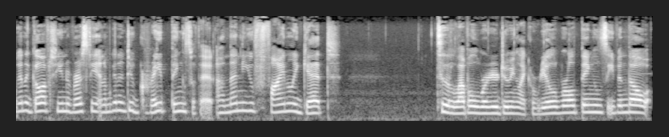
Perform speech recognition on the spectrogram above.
I'm to go up to university and I'm to do great things with it. And then you finally get to the level where you're doing like real world things, even though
